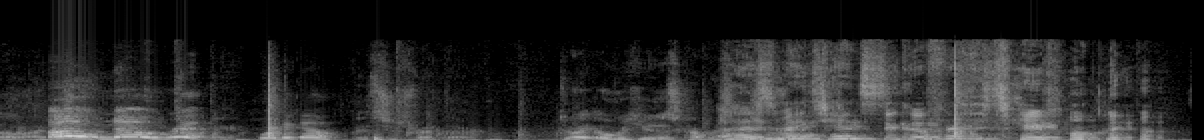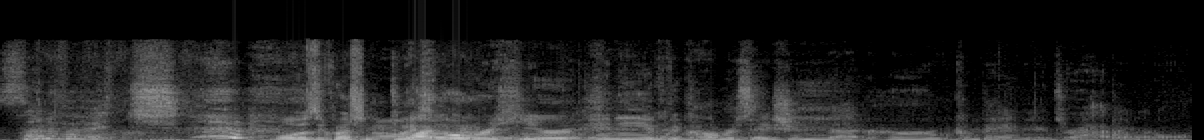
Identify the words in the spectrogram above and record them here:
Oh, Oh no, it. Rip. Where'd it go? It's just right there. Do I overhear this That's conversation? at my chance to go for the table now. Son of a bitch. What was the question? No, Do I I overhear any of the conversation that her companions are having at all?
